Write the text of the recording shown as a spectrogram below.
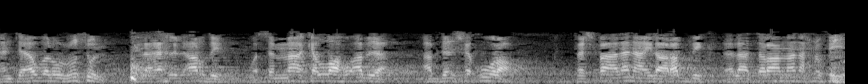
أنت أول الرسل. أهل الأرض وسماك الله عبدا عبدا شكورا. فاشفع لنا إلى ربك ألا ترى ما نحن فيه؟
